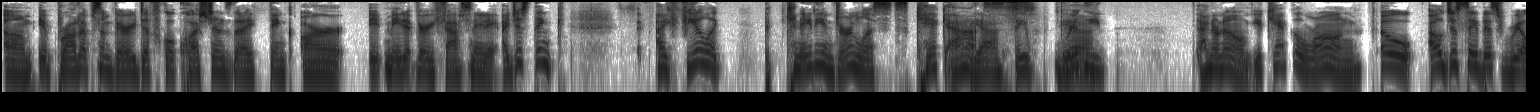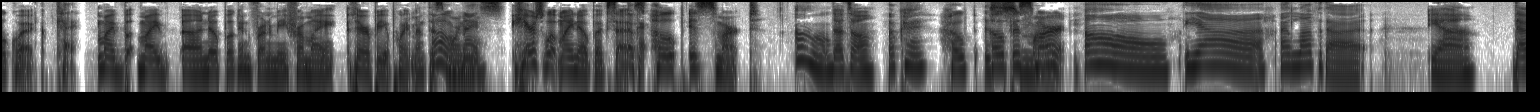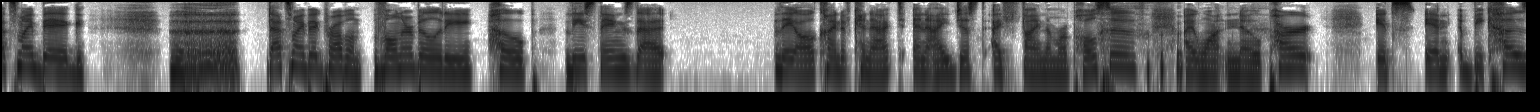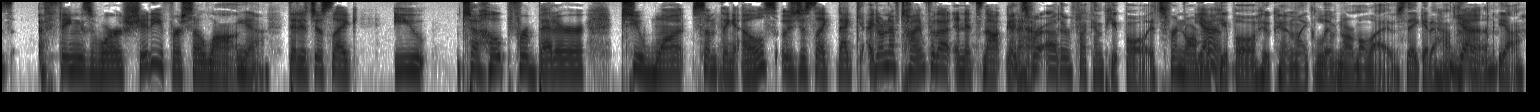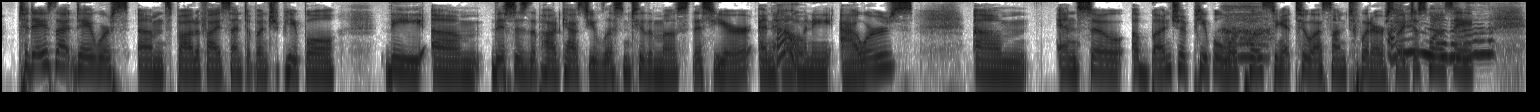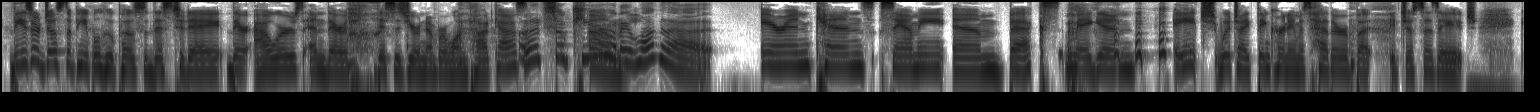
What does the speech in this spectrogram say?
um, it brought up some very difficult questions that I think are. It made it very fascinating. I just think, I feel like the Canadian journalists kick ass. Yes. they Yeah. really. I don't know. You can't go wrong. Oh, I'll just say this real quick Okay. my my uh, notebook in front of me from my therapy appointment this Oh, morning. nice. Here's what my notebook says. Okay. Hope is smart. Oh, That's all. okay. Hope is Hope is smart. Oh, yeah. I love that. Yeah. That's my big that's my big problem. Vulnerability, hope, these things that they all kind of connect and I just I find them repulsive. I want no part. It's and because things were shitty for so long. Yeah. that it's just like you to hope for better, to want something else. It was just like that. I don't have time for that, and it's not gonna. It's for other fucking people. It's for normal Yeah. people who can like live normal lives. They get to have Yeah. Yeah. Today's that day where um, Spotify sent a bunch of people the um, this is the podcast you've listened to the most this year, and how Oh. many hours. Um, and so a bunch of people were posting it to us on Twitter. So I, didn't just want to say these are just the people who posted this today. They're ours and they're this is your number one podcast. That's so cute. Um, I love that. Aaron, Ken's, Sammy, M, Bex, Megan, H, which I think her name is Heather, but it just says H.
